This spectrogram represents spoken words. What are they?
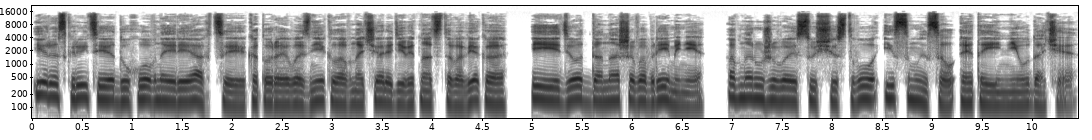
и раскрытие духовной реакции, которая возникла в начале XIX века и идет до нашего времени, обнаруживая существо и смысл этой неудачи.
